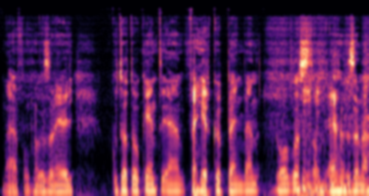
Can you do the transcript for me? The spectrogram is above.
már el fogunk hangzani, hogy kutatóként ilyen fehér köpenyben dolgoztok ezen a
